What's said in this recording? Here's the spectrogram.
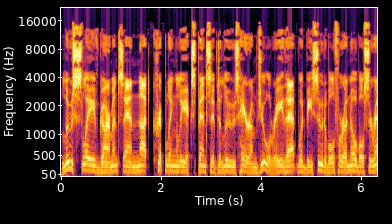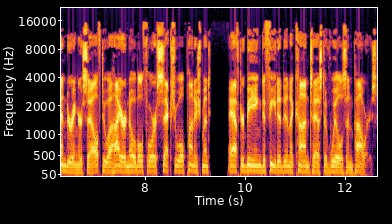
Loose slave garments and not cripplingly expensive to lose harem jewelry that would be suitable for a noble surrendering herself to a higher noble for sexual punishment after being defeated in a contest of wills and powers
